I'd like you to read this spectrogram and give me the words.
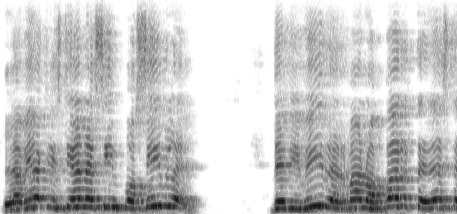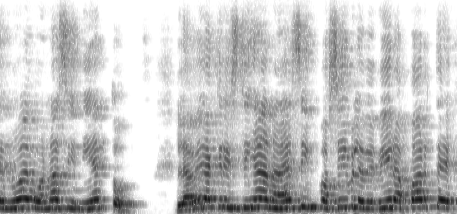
la vida cristiana es imposible de vivir, hermano, aparte de este nuevo nacimiento. La vida cristiana es imposible vivir aparte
